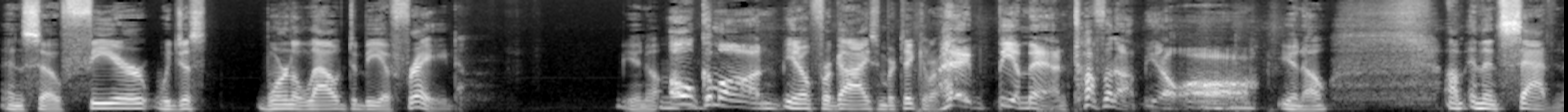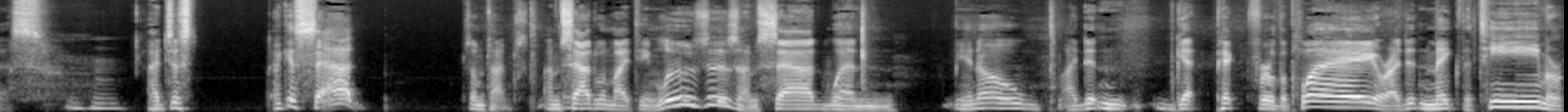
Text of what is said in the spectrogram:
And so fear, we just weren't allowed to be afraid. You know, oh, come on, you know, for guys in particular, hey, be a man, toughen up, you know, oh, you know. Um, and then sadness. I just, I get sad sometimes. I'm sad when my team loses. I'm sad when, you know, I didn't get picked for the play or I didn't make the team or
